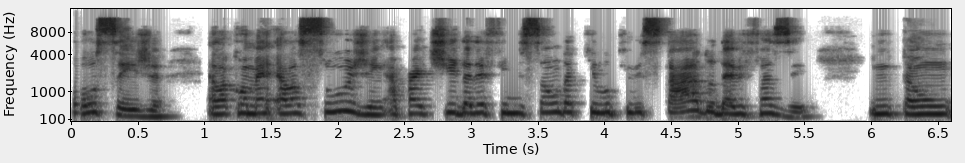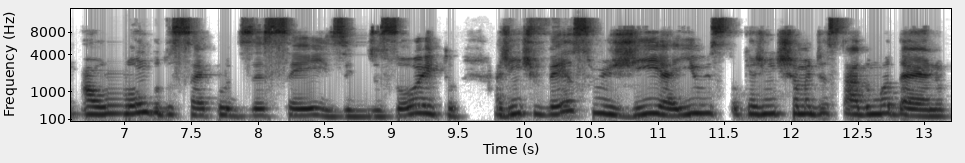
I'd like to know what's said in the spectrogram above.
ou seja, ela come, elas surgem a partir da definição daquilo que o Estado deve fazer. Então, ao longo do século XVI e XVIII, a gente vê surgir aí o, o, que a gente chama de Estado moderno.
